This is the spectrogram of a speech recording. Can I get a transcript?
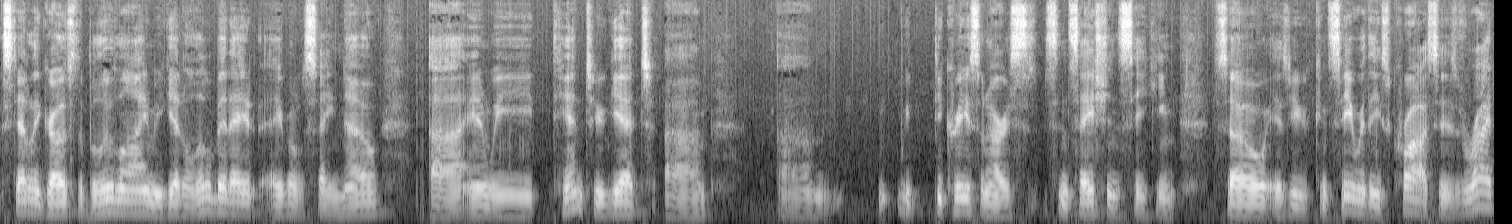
steadily grows the blue line. We get a little bit a- able to say no, uh, and we tend to get um, um, we decrease in our sensation seeking. So as you can see where these cross is right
